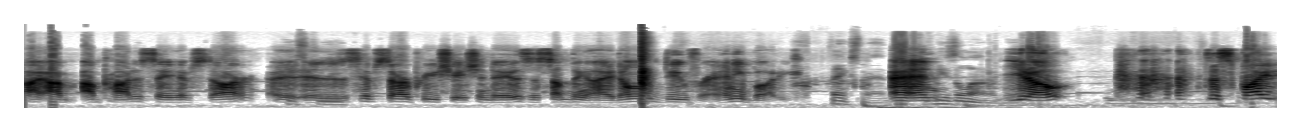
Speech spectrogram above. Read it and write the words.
I, I'm I'm proud to say Hipstar. Uh, it is Hipstar Appreciation Day. This is something I don't do for anybody. Thanks, man. And Means a lot. you know, despite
